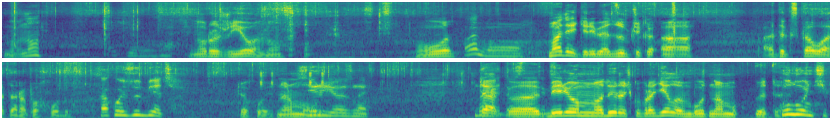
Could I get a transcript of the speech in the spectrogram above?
Ну, ну. Ну, ружье, ну. Вот. А ну, Смотрите, ребят, зубчик а, от экскаватора, походу. какой зубец? Такой, нормальный. Серьезный. Да, Так, это, кстати, берем дырочку, проделаем, будет нам это. Кулончик.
